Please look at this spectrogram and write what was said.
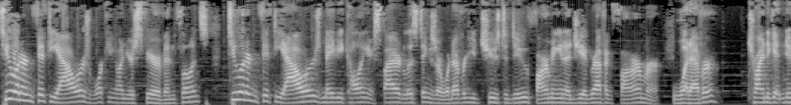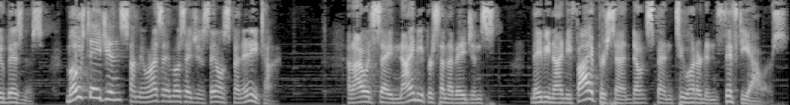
250 hours working on your sphere of influence, 250 hours maybe calling expired listings or whatever you choose to do, farming in a geographic farm or whatever, trying to get new business. Most agents, I mean, when I say most agents, they don't spend any time. And I would say 90% of agents, maybe 95% don't spend 250 hours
